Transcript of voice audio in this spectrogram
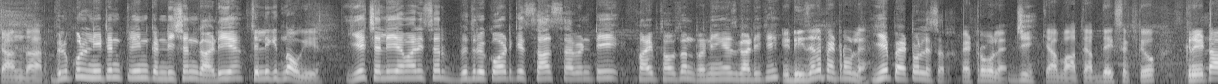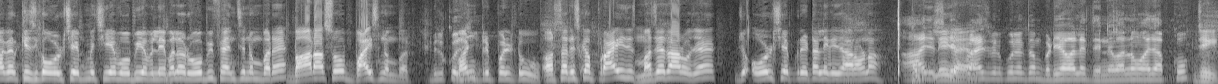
शानदार। बिल्कुल नीट एंड क्लीन कंडीशन गाड़ी है। चलिए कितना होगी ये चली है हमारी सर विद रिकॉर्ड के साथ 75,000 रनिंग है इस गाड़ी की। ये डीजल है पेट्रोल है? ये पेट्रोल है सर। पेट्रोल है? जी। क्या बात है आप देख सकते हो। क्रेटा अगर किसी को ओल्ड शेप में चाहिए वो भी अवेलेबल है और वो भी फैंसी नंबर है 1222 नंबर बिल्कुल वन ट्रिपल टू और सर इसका प्राइस मज़ेदार हो जाए जो ओल्ड शेप क्रेटा लेके जा रहा हूँ ना आज ले इसके प्राइस बिल्कुल एकदम बढ़िया वाले देने वाला हूँ आज आपको। जी।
